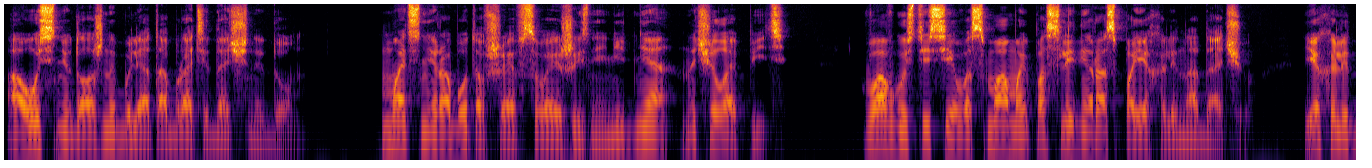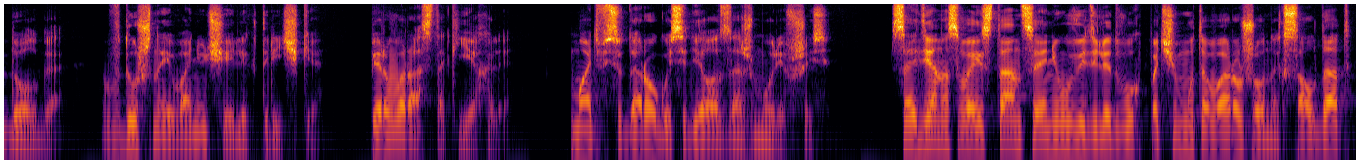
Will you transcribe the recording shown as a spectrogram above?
а осенью должны были отобрать и дачный дом. Мать, не работавшая в своей жизни ни дня, начала пить. В августе Сева с мамой последний раз поехали на дачу. Ехали долго, в душной и вонючей электричке. Первый раз так ехали. Мать всю дорогу сидела зажмурившись. Сойдя на своей станции, они увидели двух почему-то вооруженных солдат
